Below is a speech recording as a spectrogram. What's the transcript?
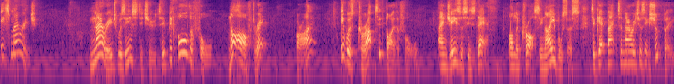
It's marriage. Marriage was instituted before the fall, not after it. All right? It was corrupted by the fall and Jesus' death on the cross enables us to get back to marriage as it should be.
